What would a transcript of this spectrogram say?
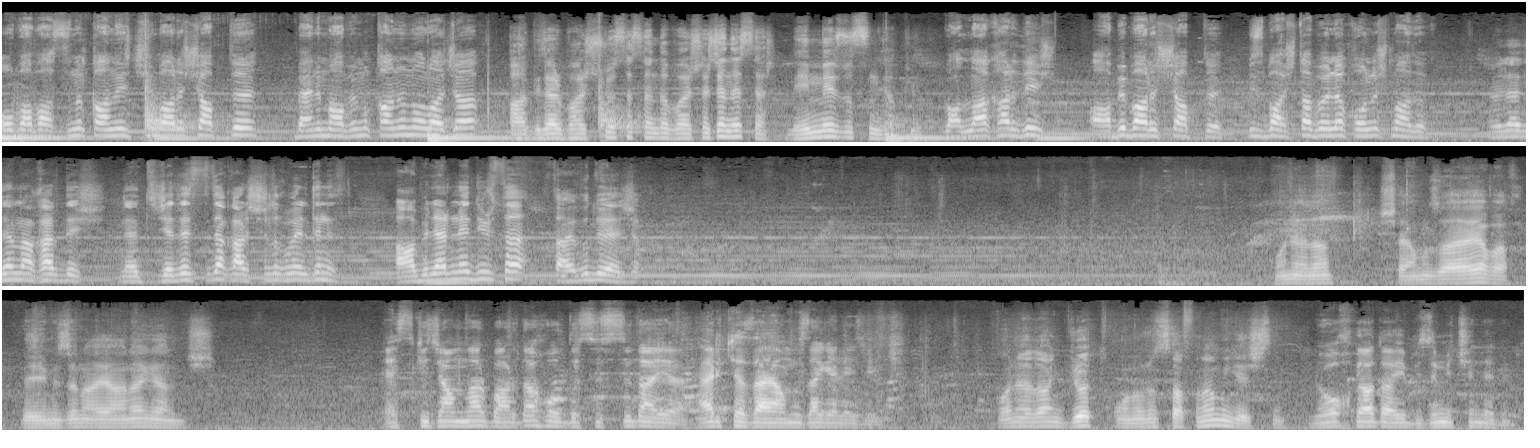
O babasının kanı için barış yaptı. Benim abimin kanı ne olacak? Abiler barışıyorsa sen de barışacaksın Eser. Neyin mevzusunu yapıyorsun? Vallahi kardeş, abi barış yaptı. Biz başta böyle konuşmadık. Öyle deme kardeş. Neticede siz de karşılık verdiniz. Abiler ne diyorsa saygı duyacak. O ne lan? Şahmuz Ağa'ya bak. Beyimizin ayağına gelmiş. Eski camlar bardak oldu süslü dayı. Herkes ayağımıza gelecek. O ne lan göt? Onur'un safına mı geçtin? Yok ya dayı bizim için dedim.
